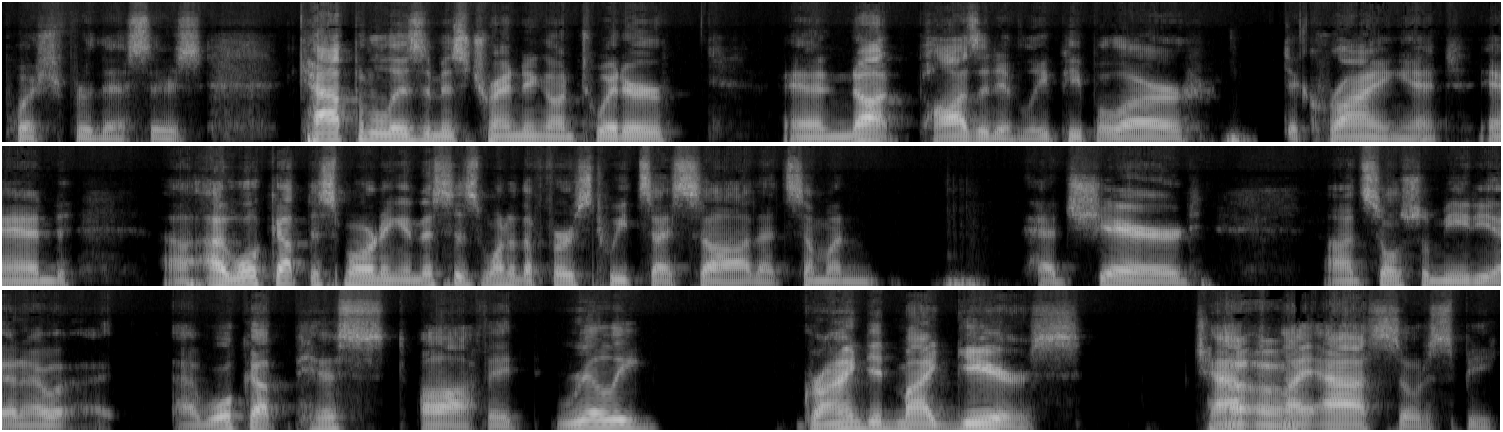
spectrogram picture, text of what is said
push for this. There's capitalism is trending on Twitter and not positively. People are decrying it. And uh, I woke up this morning and this is one of the first tweets I saw that someone had shared on social media. And I, I woke up pissed off. It really grinded my gears chapped Uh-oh. my ass, so to speak.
